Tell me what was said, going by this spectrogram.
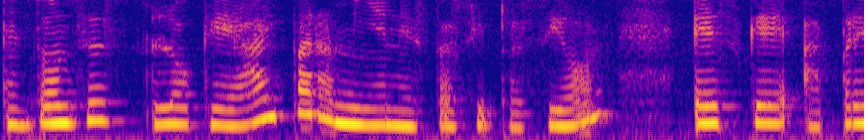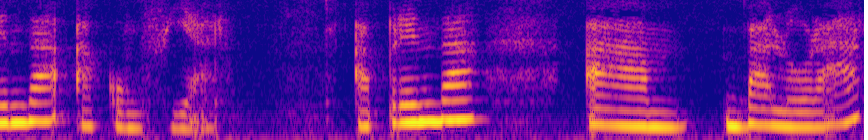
Entonces, lo que hay para mí en esta situación es que aprenda a confiar, aprenda a valorar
